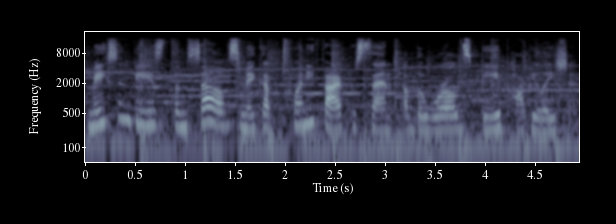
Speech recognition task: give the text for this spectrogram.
Mason bees themselves make up 25% of the world's bee population.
